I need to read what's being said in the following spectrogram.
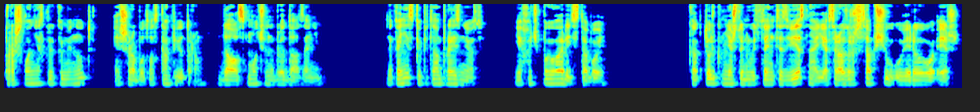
Прошло несколько минут, Эш работал с компьютером. Даллас молча наблюдал за ним. Наконец капитан произнес. «Я хочу поговорить с тобой». «Как только мне что-нибудь станет известно, я сразу же сообщу», – уверил его Эш.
